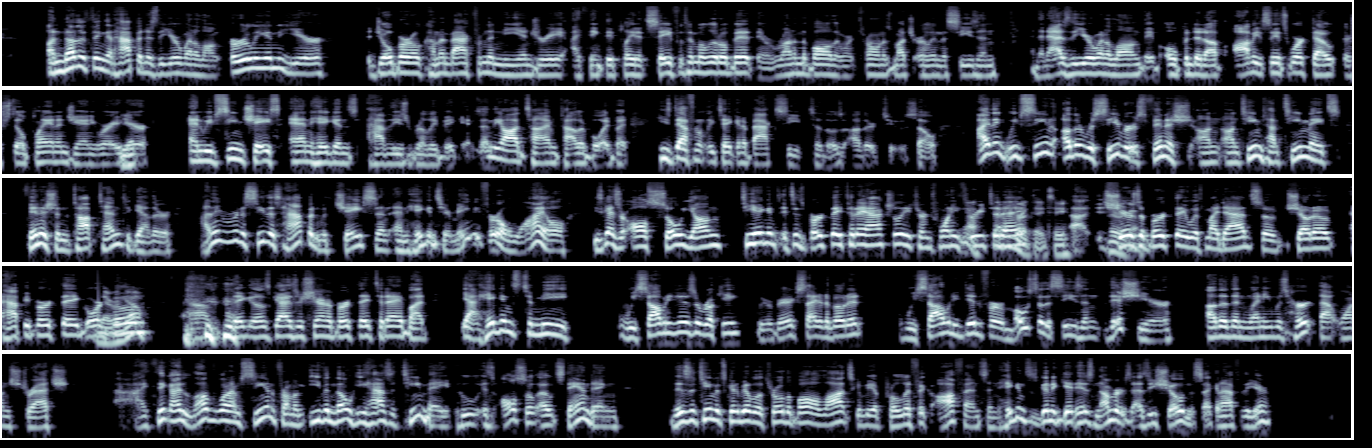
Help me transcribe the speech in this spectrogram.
Another thing that happened as the year went along early in the year, Joe Burrow coming back from the knee injury. I think they played it safe with him a little bit. They were running the ball, they weren't throwing as much early in the season. And then as the year went along, they've opened it up. Obviously, it's worked out. They're still playing in January yep. here. And we've seen Chase and Higgins have these really big games. And the odd time, Tyler Boyd, but he's definitely taken a back seat to those other two. So I think we've seen other receivers finish on, on teams, have teammates finish in the top 10 together I think we're going to see this happen with Chase and, and Higgins here, maybe for a while. These guys are all so young. Tee Higgins, it's his birthday today, actually. He turned 23 yeah, today. birthday, T. Uh, shares a birthday with my dad. So shout out, happy birthday, Gord there Boone. um, they, those guys are sharing a birthday today. But yeah, Higgins to me, we saw what he did as a rookie. We were very excited about it. We saw what he did for most of the season this year, other than when he was hurt that one stretch. I think I love what I'm seeing from him, even though he has a teammate who is also outstanding. This is a team that's going to be able to throw the ball a lot. It's going to be a prolific offense, and Higgins is going to get his numbers as he showed in the second half of the year.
